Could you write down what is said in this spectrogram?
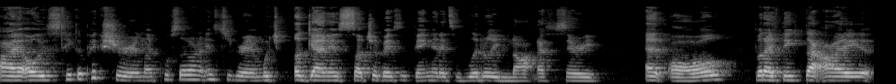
I always take a picture and like post that on Instagram, which again is such a basic thing and it's literally not necessary at all. But I think that I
